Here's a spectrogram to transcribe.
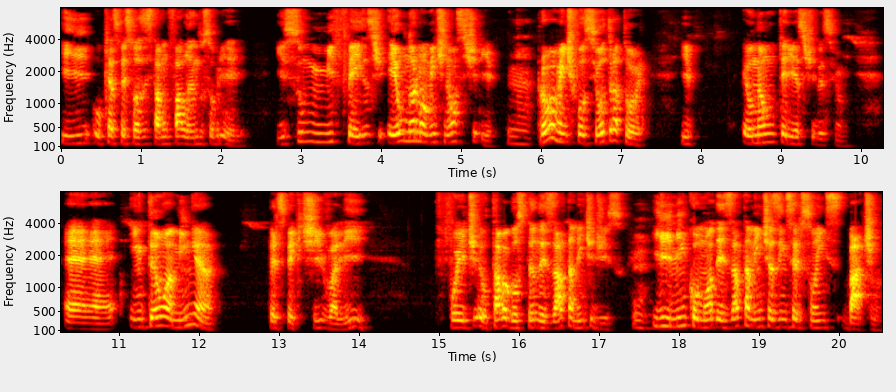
e o que as pessoas estavam falando sobre ele. Isso me fez assistir. Eu normalmente não assistiria. Uhum. Provavelmente fosse outro ator e eu não teria assistido esse filme. É, então a minha perspectiva ali foi eu tava gostando exatamente disso. Uhum. E me incomoda exatamente as inserções Batman.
